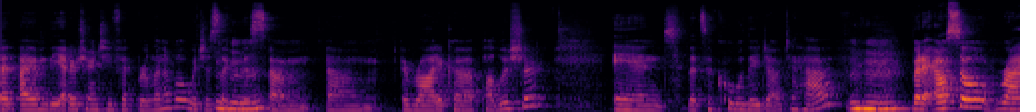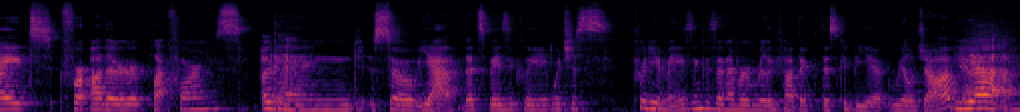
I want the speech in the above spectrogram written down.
that I am the editor in chief at Berlinable, which is like this um, um, erotica publisher, and that's a cool day job to have. Mm-hmm. But I also write for other platforms. Okay. And so yeah, that's basically which is pretty amazing because I never really thought that this could be a real job. Yeah. Yeah.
